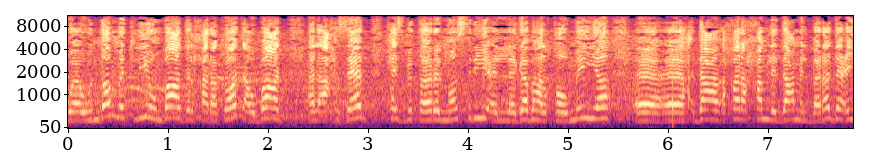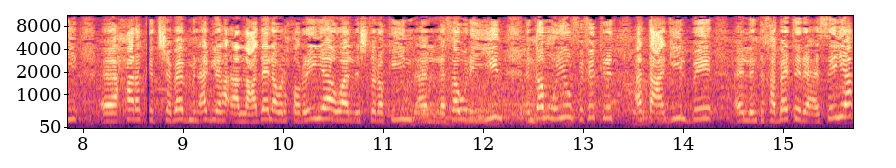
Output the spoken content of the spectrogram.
وانضمت ليهم بعض الحركات أو بعض الأحزاب حزب التيار المصري الجبهة القومية آه، آه، حملة دعم البردعي آه، حركة شباب من أجل العدالة والحرية والاشتراكيين الثوريين انضموا ليهم في فكرة التعجيل بالانتخابات الرئاسية.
